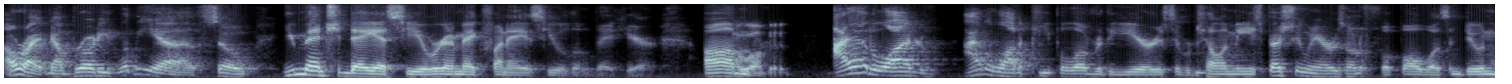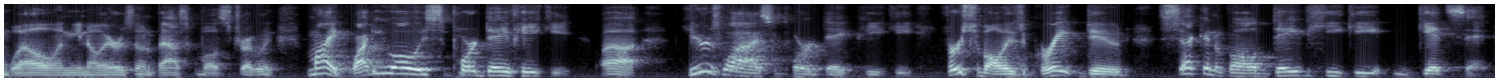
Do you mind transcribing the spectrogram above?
All right. Now, Brody, let me. Uh, so you mentioned ASU. We're going to make fun of ASU a little bit here. Um, I love it. I had a lot of I had a lot of people over the years that were telling me, especially when Arizona football wasn't doing well and you know Arizona basketball is struggling. Mike, why do you always support Dave Heeke? Uh, here's why I support Dave Heeke. First of all, he's a great dude. Second of all, Dave Heeke gets it.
